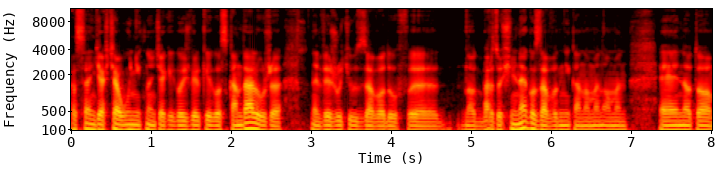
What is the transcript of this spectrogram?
a sędzia chciał uniknąć jakiegoś wielkiego skandalu, że wyrzucił z zawodów no, bardzo silnego zawodnika, nomen omen, no to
